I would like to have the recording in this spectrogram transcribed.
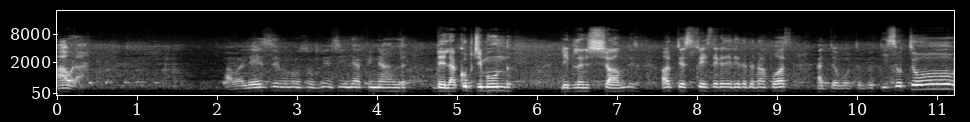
Ahora. Avalecemos la final de la Coupe du Monde. Les Blanchons, Artistes de Galería de la Voz, Adoboto Soto,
